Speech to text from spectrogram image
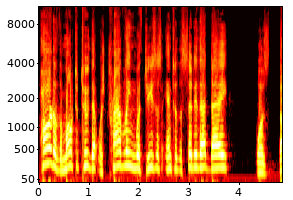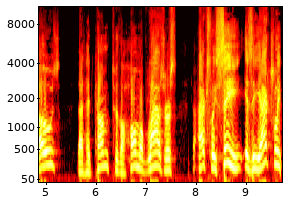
part of the multitude that was traveling with Jesus into the city that day was those that had come to the home of Lazarus to actually see is he actually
